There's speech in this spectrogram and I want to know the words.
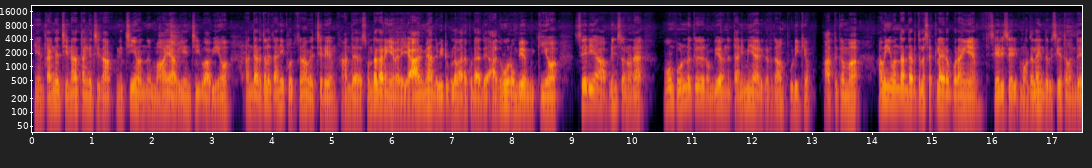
என் தங்கச்சினா தங்கச்சி தான். நிச்சயம் வந்து மாயாவையும் ஜீவாவையும் அந்த இடத்துல தனி கொடுத்துனா வச்சிரு. அந்த சொந்தக்காரங்க வேறு யாருமே அந்த வீட்டுக்குள்ளே வரக்கூடாது. அதுவும் ரொம்ப முக்கியம். சரியா? அப்படின்னு சொன்னோன்னே உன் பொண்ணுக்கு ரொம்ப வந்து தனிமையாக இருக்கிறது தான் பிடிக்கும். பார்த்துக்கம்மா அவங்க வந்து அந்த இடத்துல செட்டில் ஆகிட போகிறாங்க சரி சரி. முதல்ல இந்த விஷயத்த வந்து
